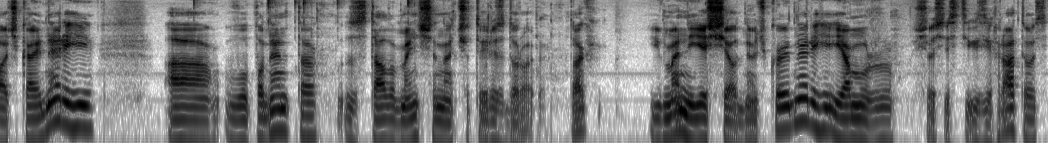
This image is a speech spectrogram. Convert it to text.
очка енергії, а у опонента стало менше на 4 здоров'я. Так? І в мене є ще одне очко енергії, я можу щось із цих зіграти. Ось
